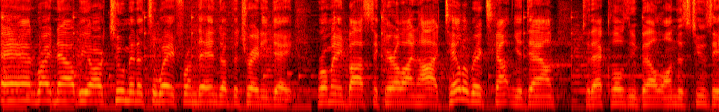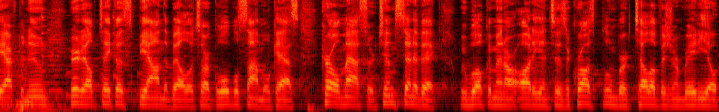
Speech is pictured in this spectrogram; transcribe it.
And right now, we are two minutes away from the end of the trading day. Romaine Bostick, Caroline Hyde, Taylor Riggs counting you down to that closing bell on this Tuesday afternoon. Here to help take us beyond the bell. It's our global simulcast. Carol Massar, Tim Stenovec. We welcome in our audiences across Bloomberg Television, radio,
